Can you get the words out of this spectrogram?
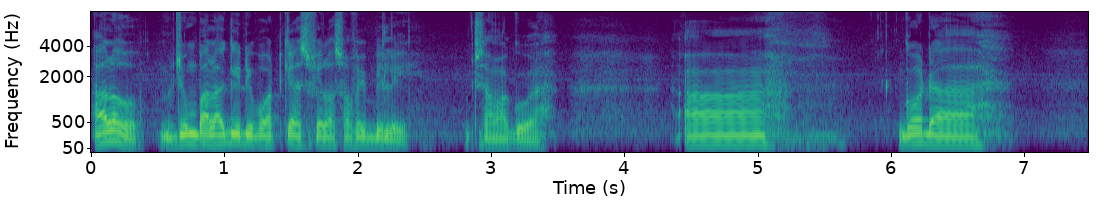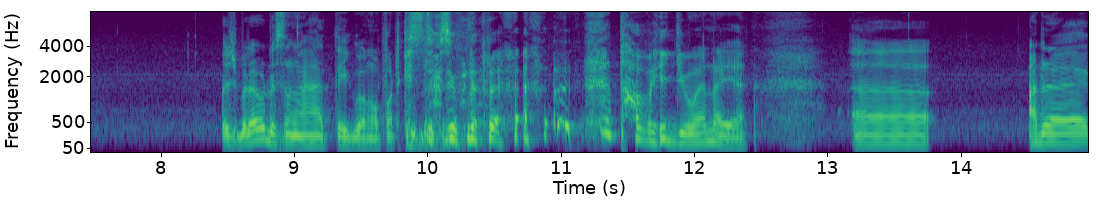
Halo, jumpa lagi di podcast Filosofi Billy bersama gue. Uh, gue udah sebenarnya udah setengah hati gue nge-podcast itu sebenarnya. Tapi gimana ya? Uh, ada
